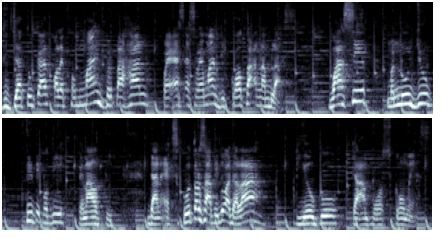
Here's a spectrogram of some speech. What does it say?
dijatuhkan oleh pemain bertahan PSS Sleman di kotak 16. Wasit menunjuk titik putih penalti dan eksekutor saat itu adalah Diogo Campos Gomez.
